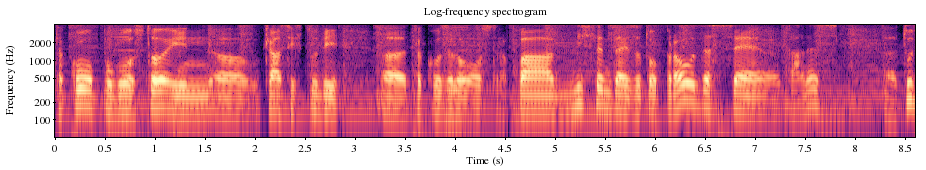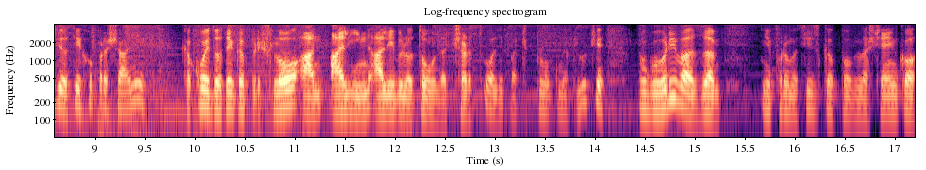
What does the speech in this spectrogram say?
tako pogosto in uh, včasih tudi tako zelo ostro. Pa mislim, da je zato prav, da se danes. Tudi o teh vprašanjih, kako je do tega prišlo, ali, ali je bilo to v načrtu ali pač plot na ključi, pogovoriva z informacijsko povlaščenko,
